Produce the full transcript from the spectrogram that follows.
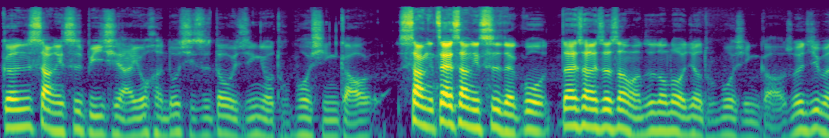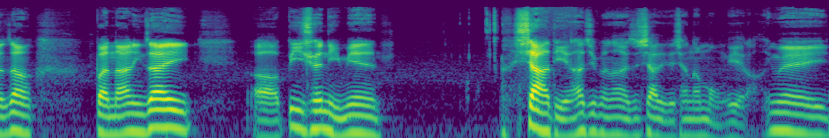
跟上一次比起来，有很多其实都已经有突破新高了。上在上一次的过，在上一次上涨之中都已经有突破新高，所以基本上本来你在呃币圈里面下跌，它基本上也是下跌的相当猛烈了。因为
